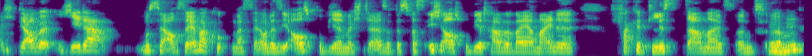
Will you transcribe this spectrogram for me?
Ich glaube, jeder muss ja auch selber gucken, was er oder sie ausprobieren möchte. Also das, was ich ausprobiert habe, war ja meine Fuck it List damals und ähm, mhm. ähm,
